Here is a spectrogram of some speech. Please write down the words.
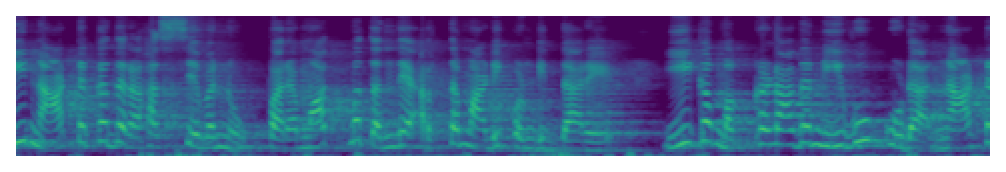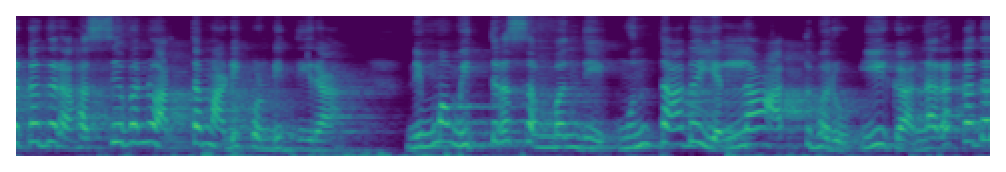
ಈ ನಾಟಕದ ರಹಸ್ಯವನ್ನು ಪರಮಾತ್ಮ ತಂದೆ ಅರ್ಥ ಮಾಡಿಕೊಂಡಿದ್ದಾರೆ. ಈಗ ಮಕ್ಕಳಾದ ನೀವು ಕೂಡ ನಾಟಕದ ರಹಸ್ಯವನ್ನು ಅರ್ಥ ಮಾಡಿಕೊಂಡಿದ್ದೀರಾ? ನಿಮ್ಮ ಮಿತ್ರ ಸಂಬಂಧಿ ಮುಂತಾದ ಎಲ್ಲ ಆತ್ಮರು ಈಗ ನರಕದ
